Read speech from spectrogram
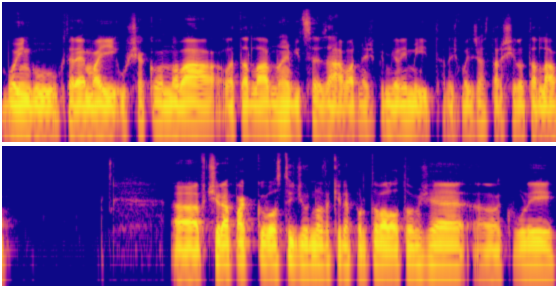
Boeingů, které mají už jako nová letadla mnohem více závad, než by měly mít, než mají třeba starší letadla. Eh, včera pak Wall Street Journal taky reportoval o tom, že eh, kvůli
